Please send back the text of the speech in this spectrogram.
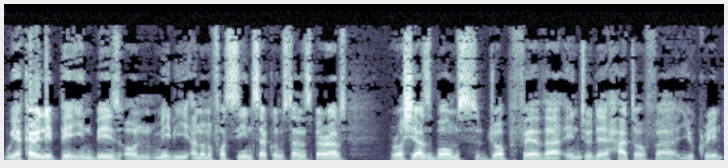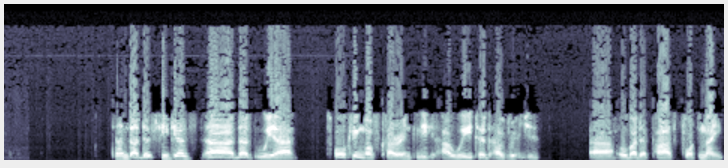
we are currently paying based on maybe an unforeseen circumstance, perhaps Russia's bombs drop further into the heart of uh, Ukraine? Sanda, the figures uh, that we are talking of currently are weighted averages uh, over the past fortnight.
